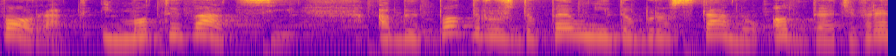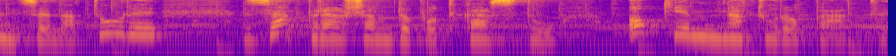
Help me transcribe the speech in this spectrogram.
porad i motywacji, aby podróż do pełni dobrostanu oddać w ręce natury, zapraszam do podcastu Okiem Naturopaty.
